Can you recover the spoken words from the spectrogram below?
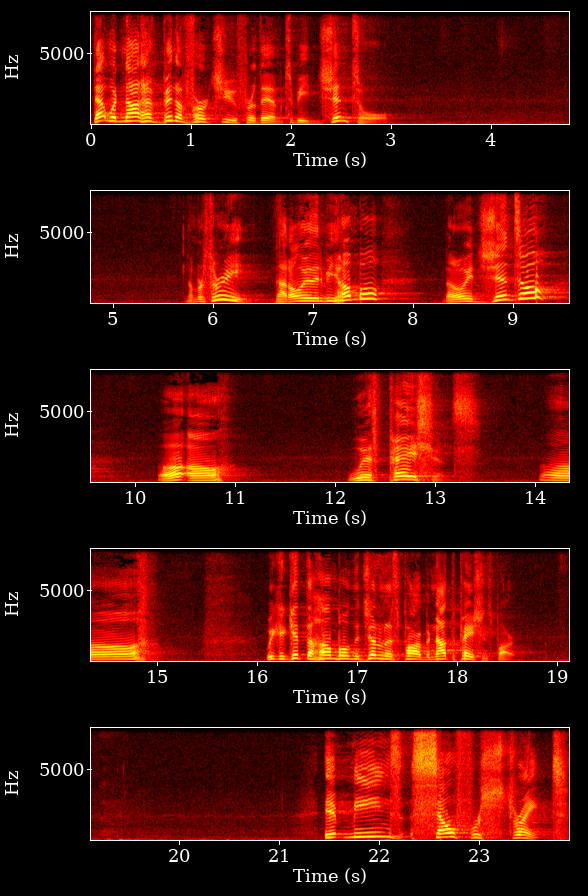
That would not have been a virtue for them to be gentle. Number three, not only they to be humble, not only gentle, uh oh, with patience. Oh, we could get the humble and the gentleness part, but not the patience part. It means self restraint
